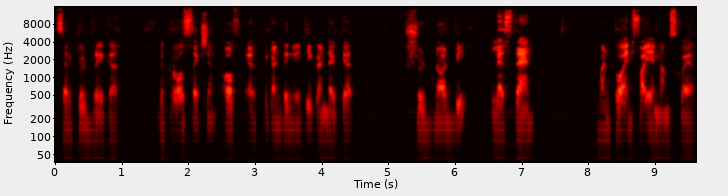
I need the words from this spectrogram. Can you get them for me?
circuit breaker. The cross section of earth continuity conductor should not be less than 1.5 mm square.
